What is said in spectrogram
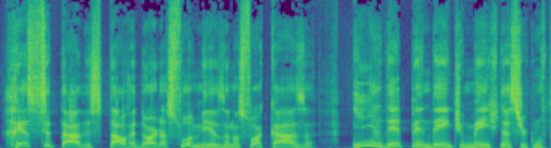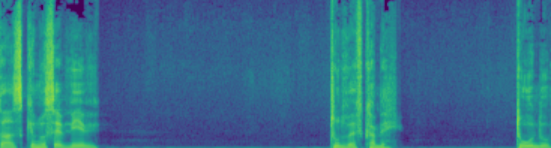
ressuscitado está ao redor da sua mesa, na sua casa, independentemente das circunstâncias que você vive, tudo vai ficar bem tudo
